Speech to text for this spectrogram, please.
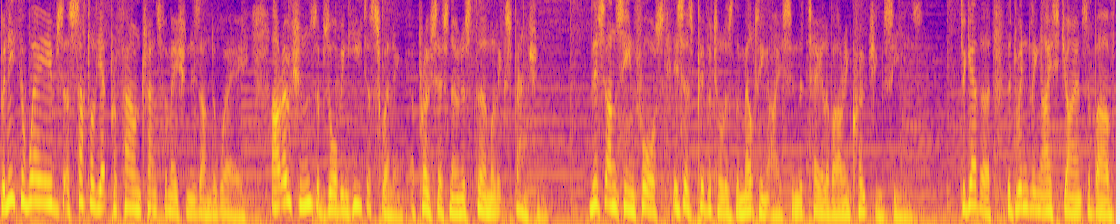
Beneath the waves, a subtle yet profound transformation is underway. Our oceans, absorbing heat, are swelling, a process known as thermal expansion. This unseen force is as pivotal as the melting ice in the tale of our encroaching seas. Together, the dwindling ice giants above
